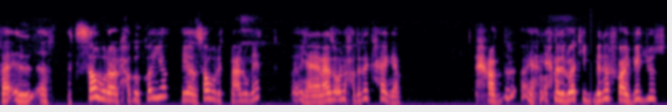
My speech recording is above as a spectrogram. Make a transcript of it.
فالثوره الحقيقية هي ثورة معلومات. يعني أنا عايز أقول لحضرتك حاجة. حضر يعني إحنا دلوقتي بنرفع videos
